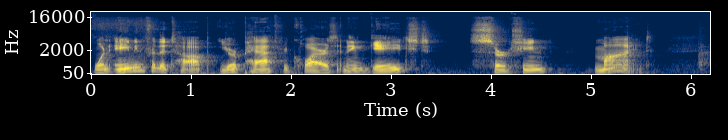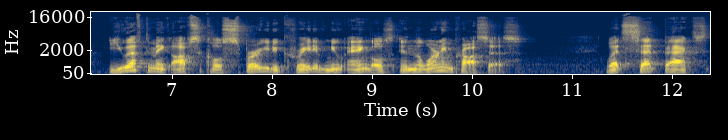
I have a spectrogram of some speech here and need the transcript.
When aiming for the top, your path requires an engaged, searching mind. You have to make obstacles spur you to creative new angles in the learning process. Let setbacks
